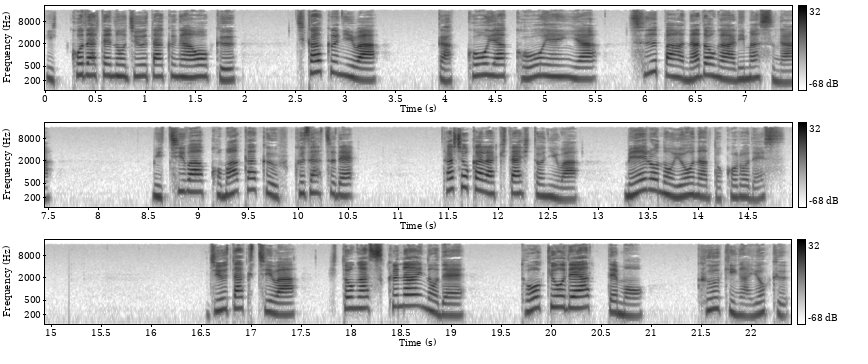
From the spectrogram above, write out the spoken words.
一戸建ての住宅が多く、近くには学校や公園やスーパーなどがありますが、道は細かく複雑で、他所から来た人には迷路のようなところです。住宅地は人が少ないので、東京であっても空気が良く、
